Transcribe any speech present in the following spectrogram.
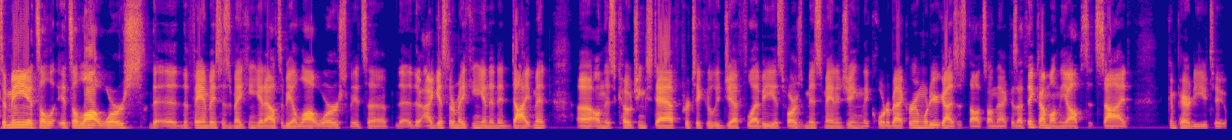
to me, it's a it's a lot worse. The the fan base is making it out to be a lot worse. It's a I guess they're making it an indictment uh, on this coaching staff, particularly Jeff Lebby, as far as mismanaging the quarterback room. What are your guys' thoughts on that? Because I think I'm on the opposite side compared to you two.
